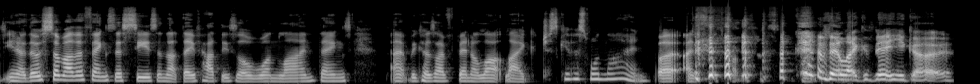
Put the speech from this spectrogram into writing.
you know, there was some other things this season that they've had these little one line things. Uh, because I've been a lot like, just give us one line, but I, just they're like, there you go.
